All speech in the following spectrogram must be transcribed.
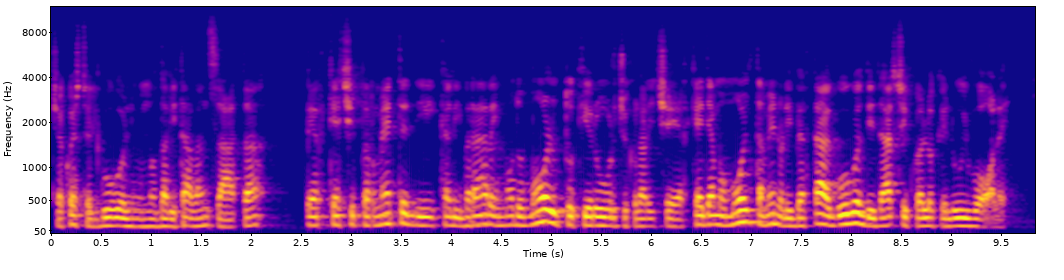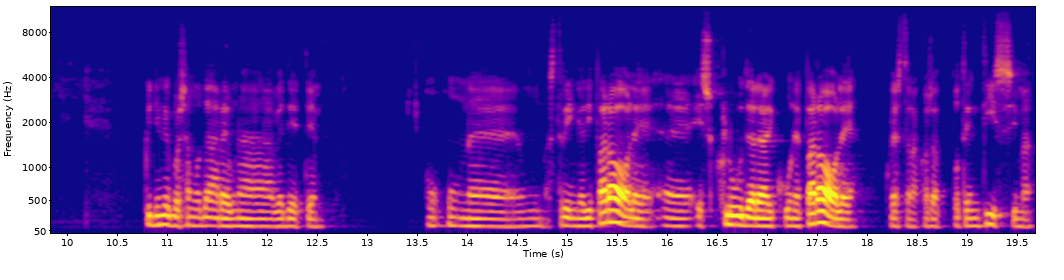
cioè questo è il Google in modalità avanzata, perché ci permette di calibrare in modo molto chirurgico la ricerca e diamo molta meno libertà a Google di darci quello che lui vuole. Quindi noi possiamo dare una, vedete, un, eh, una stringa di parole, eh, escludere alcune parole, questa è una cosa potentissima,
